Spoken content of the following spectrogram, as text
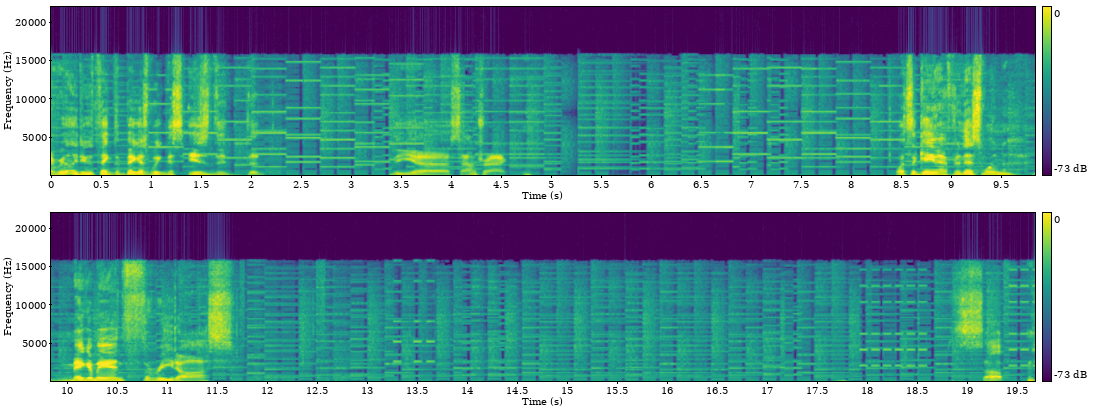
I really do think the biggest weakness is the the the uh, soundtrack. What's the game after this one? Mega Man 3 DOS. Sup?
